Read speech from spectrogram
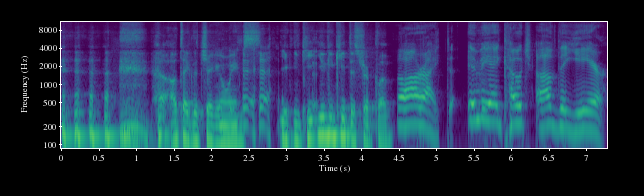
I'll take the chicken wings. You can keep. You can keep the strip club. All right. NBA Coach of the Year.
